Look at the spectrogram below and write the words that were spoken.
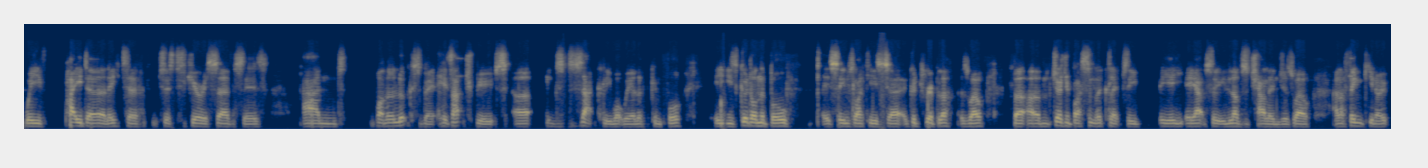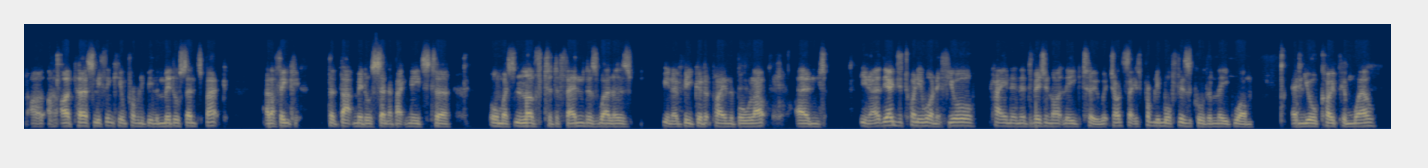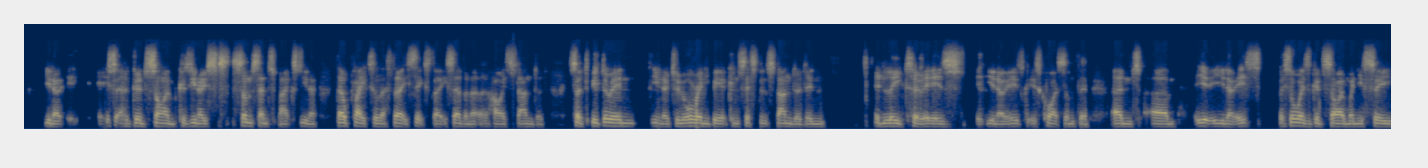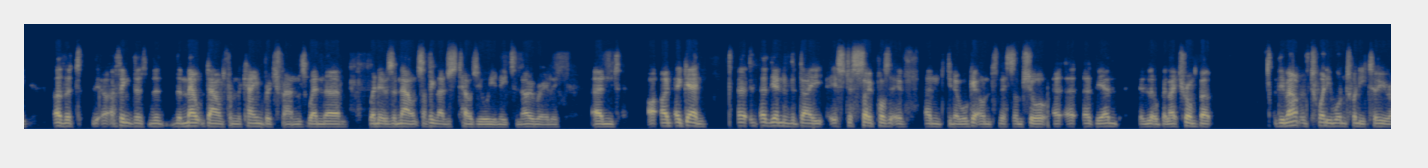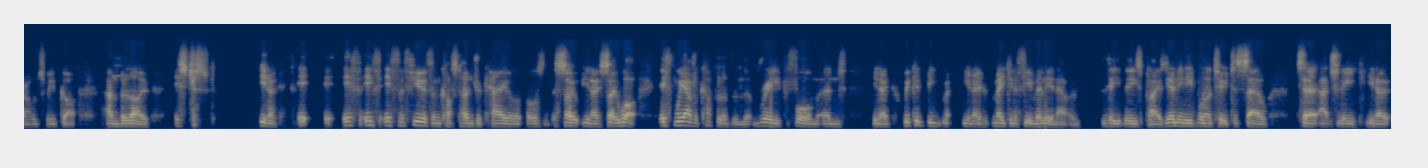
We've paid early to to secure his services, and by the looks of it, his attributes are exactly what we are looking for. He's good on the ball. It seems like he's a good dribbler as well. But um, judging by some of the clips, he, he, he absolutely loves a challenge as well. And I think you know, I, I personally think he'll probably be the middle centre back, and I think that that middle centre back needs to almost love to defend as well as you know be good at playing the ball out. And you know, at the age of 21, if you're playing in a division like League Two, which I'd say is probably more physical than League One, and you're coping well, you know, it's a good sign because you know some centre backs you know they'll play till they're 36 37 at a high standard so to be doing you know to already be at consistent standard in in league two is you know it's, is quite something. And um you, you know it's it's always a good sign when you see other i think the, the the meltdown from the cambridge fans when uh, when it was announced i think that just tells you all you need to know really. And I, I, again at, at, the end of the day, it's just so positive, and you know we'll get onto this, I'm sure, at, at, the end a little bit later on. But the amount of 21, 22 year olds we've got and below, it's just, you know, if if if a few of them cost 100k or, or so, you know, so what? If we have a couple of them that really perform, and you know, we could be, you know, making a few million out of the, these players. You only need one or two to sell to actually, you know,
